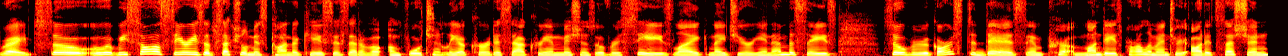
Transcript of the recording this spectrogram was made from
Right. So we saw a series of sexual misconduct cases that have uh, unfortunately occurred at South Korean missions overseas, like Nigerian embassies. So, with regards to this, in Monday's parliamentary audit session,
